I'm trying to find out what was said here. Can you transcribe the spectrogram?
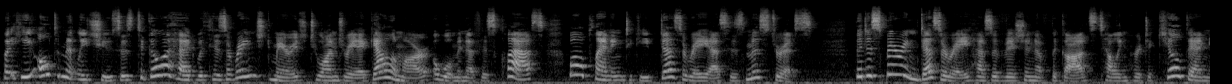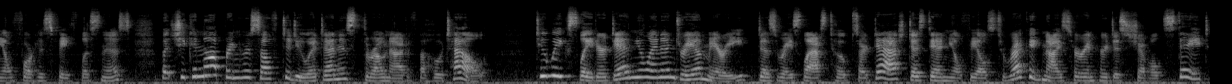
but he ultimately chooses to go ahead with his arranged marriage to Andrea Gallimard, a woman of his class, while planning to keep Desiree as his mistress. The despairing Desiree has a vision of the gods telling her to kill Daniel for his faithlessness, but she cannot bring herself to do it and is thrown out of the hotel. Two weeks later, Daniel and Andrea marry. Desiree's last hopes are dashed as Daniel fails to recognize her in her disheveled state,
